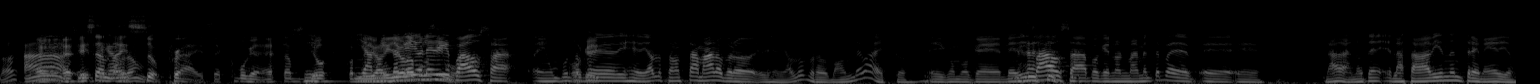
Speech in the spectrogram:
Nada. Ah, eh, eh, sí, it's está a nice cabrón. surprise. Es como que esta. Sí. Yo, cuando y a mí yo le di pausa, en un punto Ok. fue que dije, diablo, esto no está malo, pero y dije, diablo, pero ¿para dónde va esto? Y como que le di pausa, porque normalmente pues, eh, eh, nada, no te- la estaba viendo entre medio.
